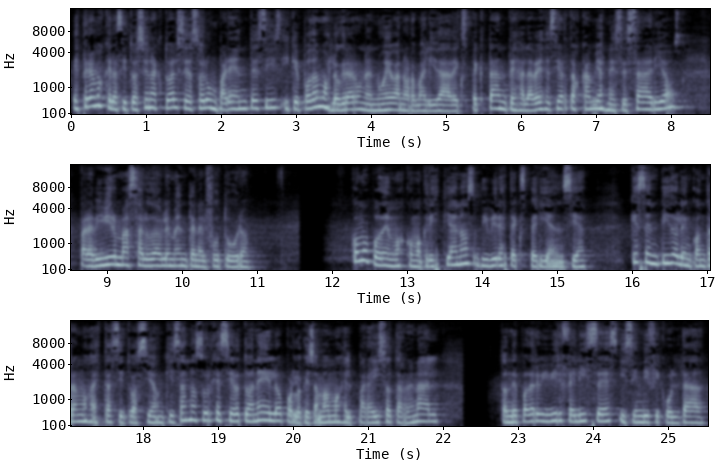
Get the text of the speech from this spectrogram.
Esperamos que la situación actual sea solo un paréntesis y que podamos lograr una nueva normalidad, expectantes a la vez de ciertos cambios necesarios para vivir más saludablemente en el futuro. ¿Cómo podemos como cristianos vivir esta experiencia? ¿Qué sentido le encontramos a esta situación? Quizás nos surge cierto anhelo por lo que llamamos el paraíso terrenal, donde poder vivir felices y sin dificultad.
